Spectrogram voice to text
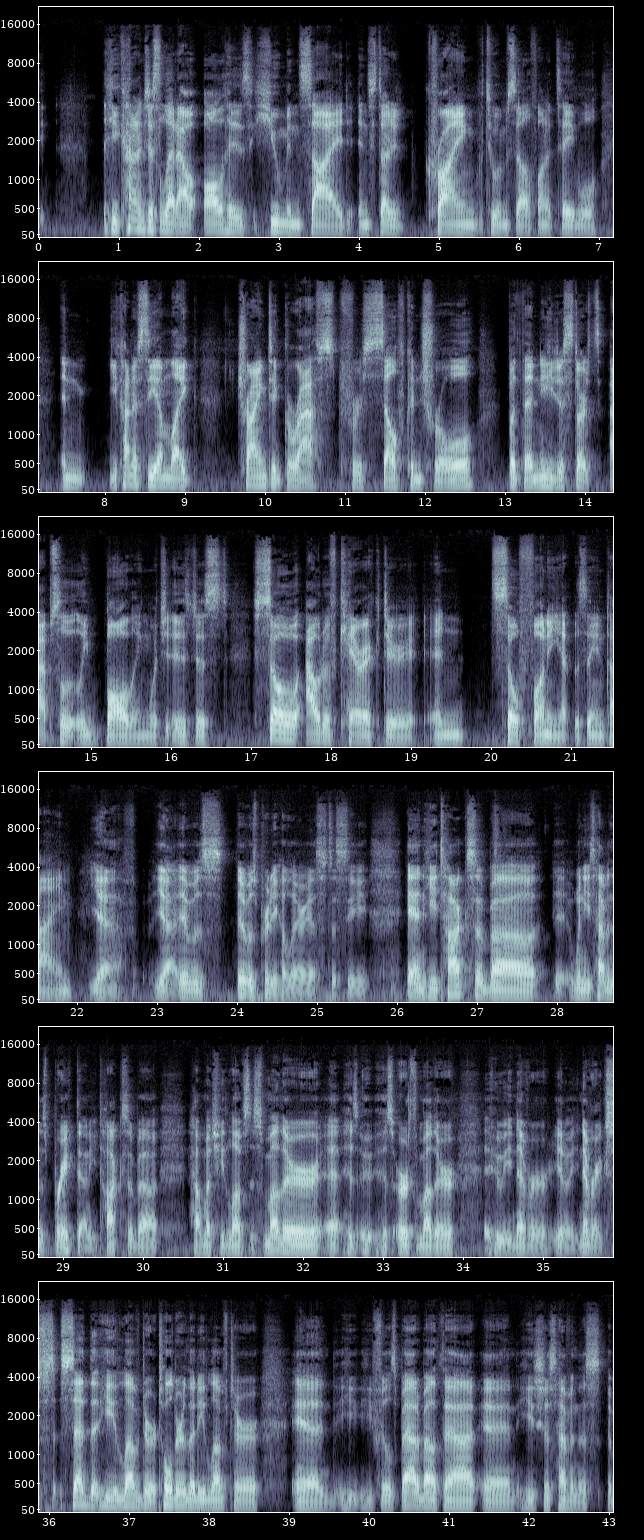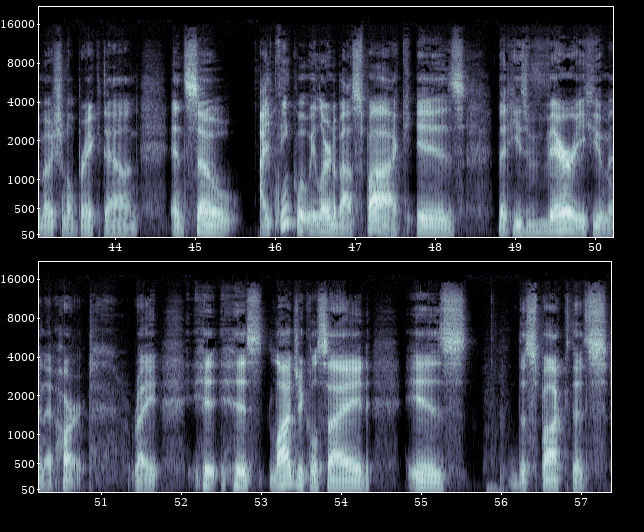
he kind of just let out all his human side and started crying to himself on a table. And you kind of see him like trying to grasp for self-control but then he just starts absolutely bawling which is just so out of character and so funny at the same time. Yeah, yeah, it was it was pretty hilarious to see, and he talks about when he's having this breakdown. He talks about how much he loves his mother, uh, his his Earth mother, who he never you know he never ex- said that he loved her, or told her that he loved her, and he he feels bad about that, and he's just having this emotional breakdown, and so I think what we learn about Spock is that he's very human at heart, right? His, his logical side is the Spock that's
